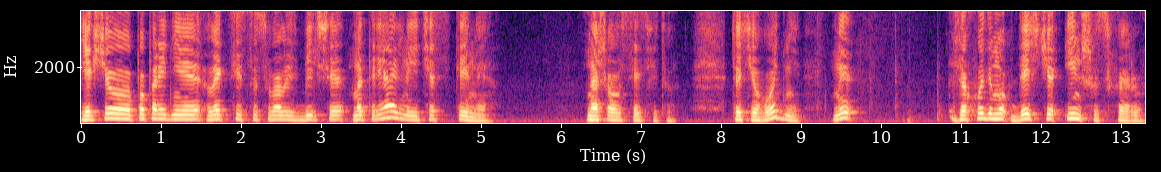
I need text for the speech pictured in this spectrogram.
Якщо попередні лекції стосувались більше матеріальної частини нашого Всесвіту, то сьогодні ми заходимо в дещо іншу сферу,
